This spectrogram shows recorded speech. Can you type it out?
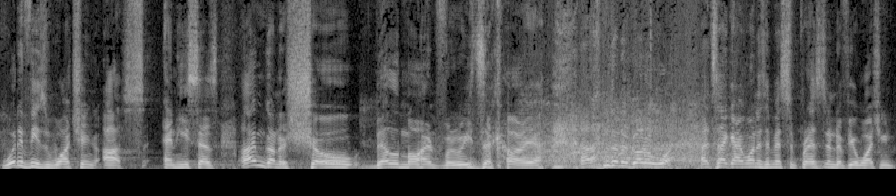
What if he's watching us and he says, I'm going to show Bill Maher and Fareed Zakaria, and I'm going to go to war? It's like I want to say, Mr. President, if you're watching,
